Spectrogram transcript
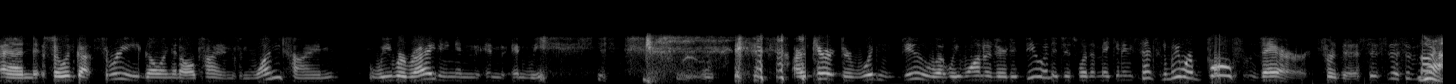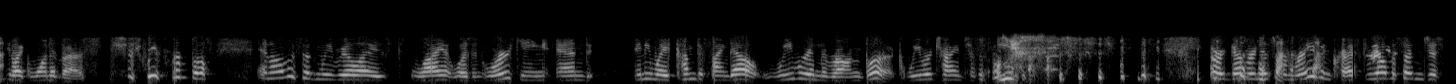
And so we've got three going at all times. And one time we were writing, and and, and we. our character wouldn't do what we wanted her to do, and it just wasn't making any sense. And we were both there for this. This, this is not like one of us. we were both, and all of a sudden we realized why it wasn't working. And anyway, come to find out, we were in the wrong book. We were trying to Yeah. our governess from Ravencrest. We all of a sudden just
